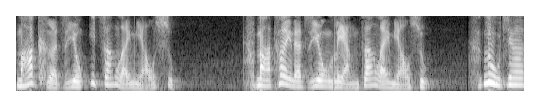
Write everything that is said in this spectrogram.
马可只用一章来描述。马太呢，只用两章来描述；路加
